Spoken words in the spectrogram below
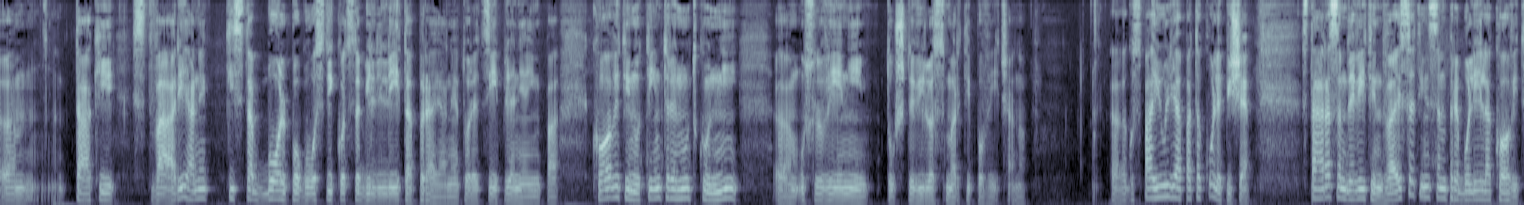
um, taki stvari, ne ki sta bolj pogosti, kot sta bili leta prej, ne, torej cepljenje in pa COVID, in v tem trenutku ni um, v Sloveniji to število smrti povečano. Uh, gospa Julija pa takole piše. Stara sem 29 in sem prebolela COVID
